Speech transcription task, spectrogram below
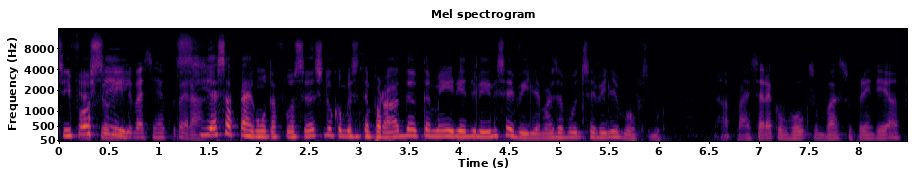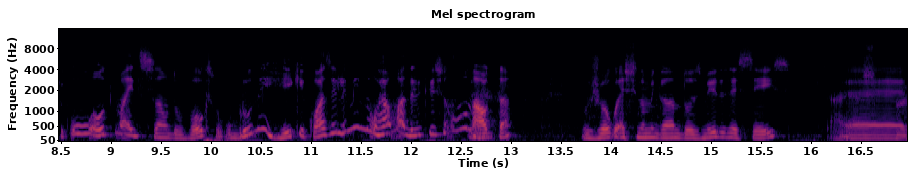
Se fosse. o Lille vai se recuperar. Se essa pergunta fosse antes do começo da temporada, eu também iria de Lille e Sevilha, mas eu vou de Sevilha e Wolfsburg. Rapaz, será que o Volkswagen vai surpreender? A última edição do Volkswagen, o Bruno Henrique quase eliminou o Real Madrid e Cristiano Ronaldo, tá? O jogo, se não me engano, 2016, é,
